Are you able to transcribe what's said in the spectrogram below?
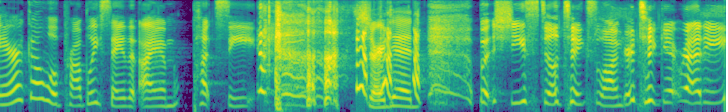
Erica will probably say that I am putzy. sure did. but she still takes longer to get ready.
